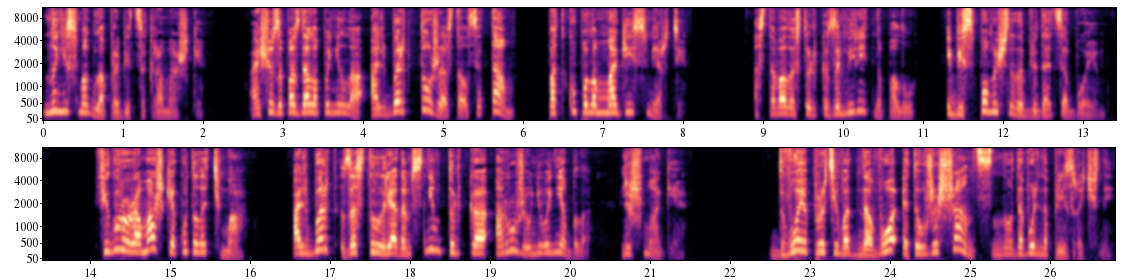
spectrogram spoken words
но не смогла пробиться к ромашке. А еще запоздала поняла, Альберт тоже остался там, под куполом магии смерти. Оставалось только замереть на полу и беспомощно наблюдать за боем. Фигуру ромашки окутала тьма. Альберт застыл рядом с ним, только оружия у него не было, лишь магия. Двое против одного — это уже шанс, но довольно призрачный.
